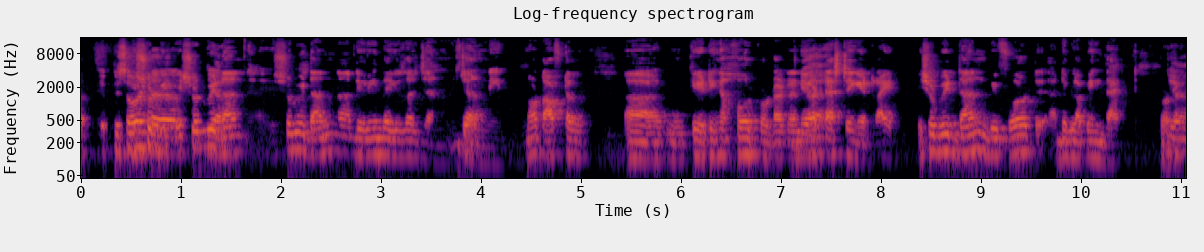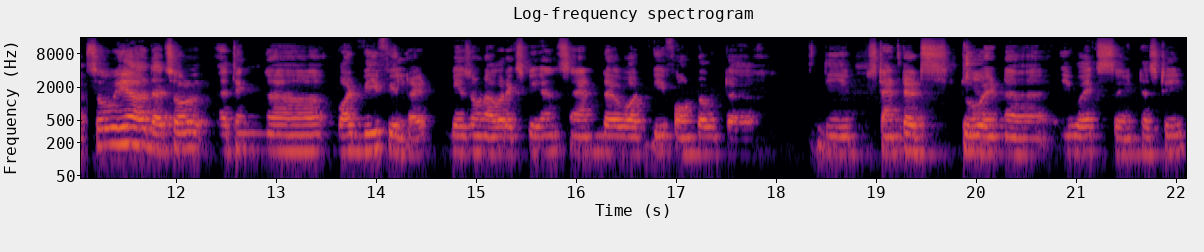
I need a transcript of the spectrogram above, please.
ep- it episode should be, uh, it should be yeah. done. It should be done uh, during the user jour- journey, not after uh, creating a whole product and you are testing it. Right? It should be done before de- developing that product. yeah so yeah that's all i think uh, what we feel right based on our experience and uh, what we found out uh, the standards too Yeah. in uh, ux industry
